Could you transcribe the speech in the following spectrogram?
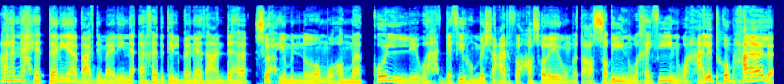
على الناحية التانية بعد ما لينا أخدت البنات عندها صحيوا من النوم وهم كل واحدة فيهم مش عارفة حصل إيه ومتعصبين وخايفين وحالتهم حالة.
